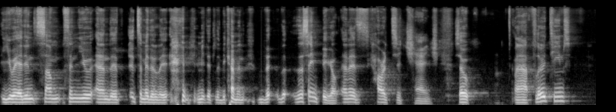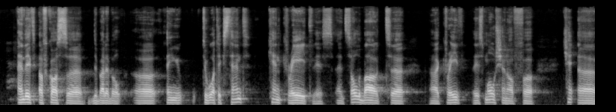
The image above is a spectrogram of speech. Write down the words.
you add in something new, and it, it's immediately immediately becoming the, the, the same pickle, and it's hard to change. So uh, fluid teams and it's of course a debatable uh, thing to what extent can create this. It's all about uh, uh, create this motion of uh, uh,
